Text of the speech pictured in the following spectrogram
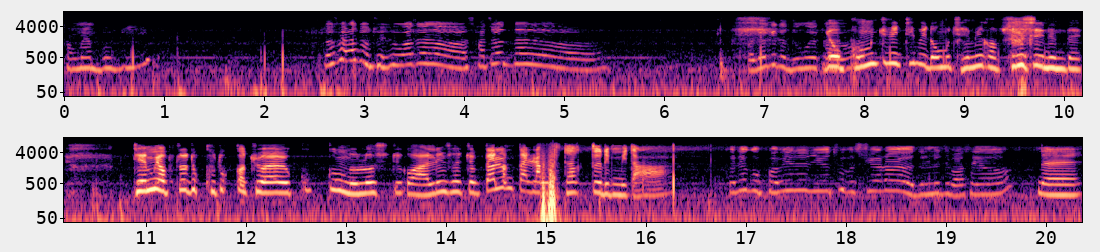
정면 보기. 저 사람도 죄송하잖아. 사전다. 저녁이도 누구일까요? 요 범준이 TV 너무 재미가 없어지는데 재미없어도 구독과 좋아요 꾹꾹 눌러주시고 알림 설정 딸랑딸랑 부탁드립니다. 그리고 범인은 유튜브 싫어요 누르지 마세요. 네.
